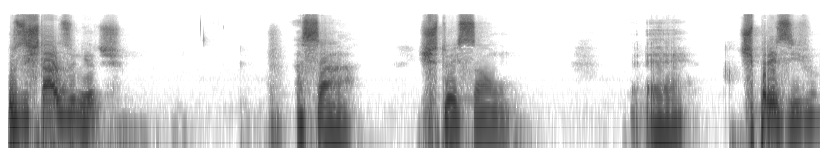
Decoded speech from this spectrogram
Os Estados Unidos, essa instituição é, desprezível,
